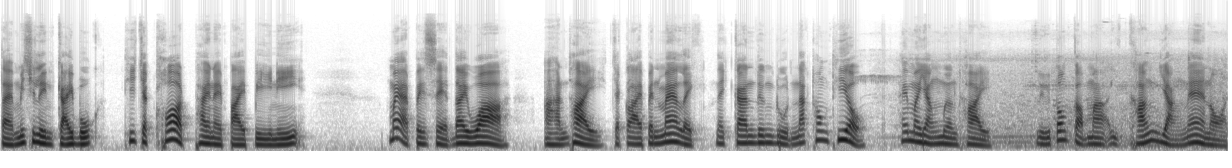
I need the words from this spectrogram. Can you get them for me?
แต่มิชลินไกด์บุ๊กที่จะคลอดภายในปลายปีนี้ ไม่อาจปฏิเสธได้ว่า อาหารไทยจะกลายเป็นแม่เหล็กในการดึงดูดนักท่องเที่ยวให้มายังเมืองไทย หรือต้องกลับมาอีกครั้งอย่างแน่นอน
